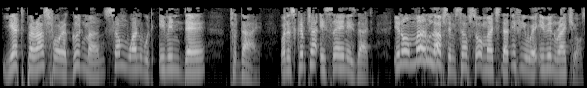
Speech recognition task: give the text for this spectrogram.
Yet perhaps for a good man, someone would even dare to die. What the scripture is saying is that, you know, man loves himself so much that if you were even righteous,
